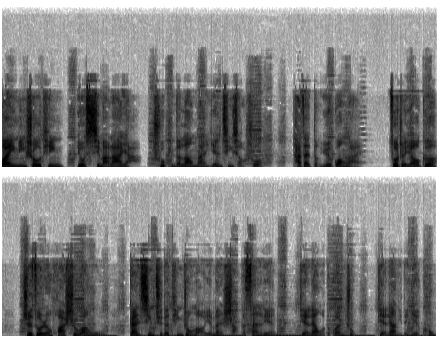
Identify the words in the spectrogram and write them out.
欢迎您收听由喜马拉雅出品的浪漫言情小说《他在等月光来》，作者：姚哥，制作人：画师晚舞。感兴趣的听众老爷们，赏个三连，点亮我的关注，点亮你的夜空。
